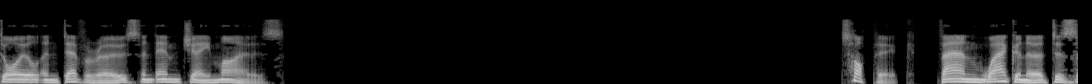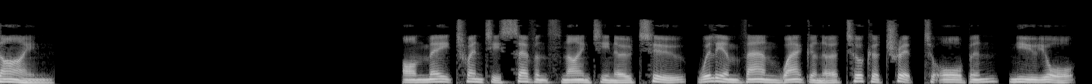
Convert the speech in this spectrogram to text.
Doyle and Devereux and M. J. Myers. Van Waggoner design On May 27, 1902, William Van Wagoner took a trip to Auburn, New York,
